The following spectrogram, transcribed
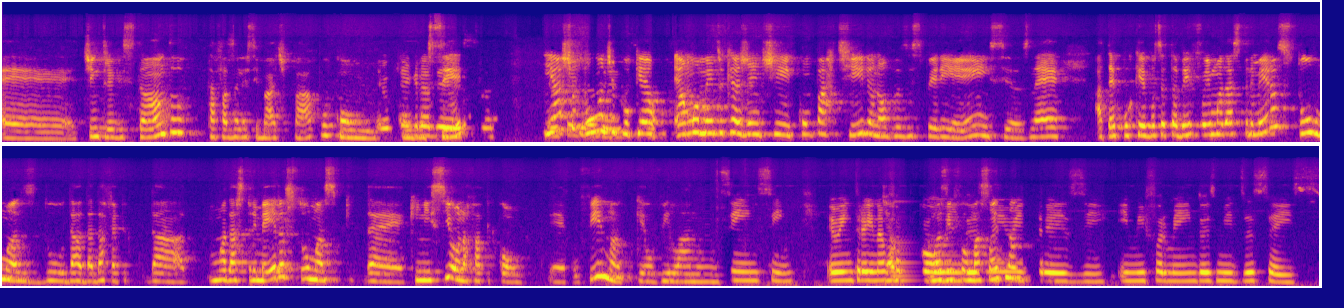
é, te entrevistando, tá fazendo esse bate-papo com, Eu que com agradeço. você. E Eu acho bom, tipo, porque é um momento que a gente compartilha novas experiências, né? Até porque você também foi uma das primeiras turmas do, da, da, da, FEP da- uma das primeiras turmas que, é, que iniciou na Fapcom. É, confirma? Porque eu vi lá no. Sim, sim. Eu entrei na Fapcom em informações não- 2013 e me formei em 2016.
